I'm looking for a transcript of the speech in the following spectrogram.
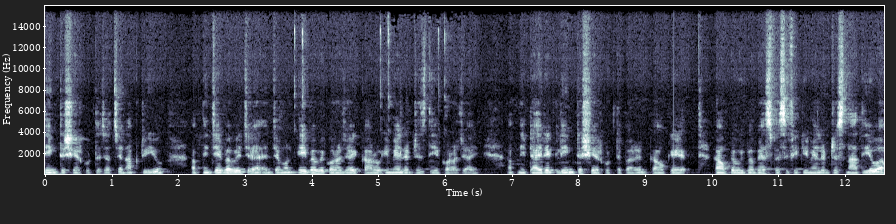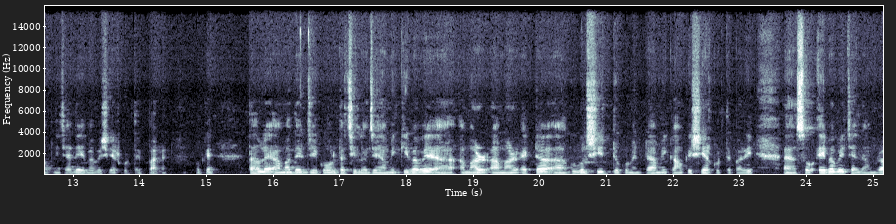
লিঙ্কটা শেয়ার করতে চাচ্ছেন? Up to you. আপনি যেভাবে যেমন এইভাবে করা যায়, কারও ইমেল অ্যাড্রেস দিয়ে করা যায়। আপনি ডাইরেক্ট লিঙ্কটা শেয়ার করতে পারেন। কাউকে কাউকে ওইভাবে স্পেসিফিক ইমেল অ্যাড্রেস না দিয়েও আপনি চাইলে এভাবে শেয়ার করতে পারেন। ওকে? তাহলে আমাদের যে গোলটা ছিল যে আমি কীভাবে আমার আমার একটা গুগল শিট ডকুমেন্টটা আমি কাউকে শেয়ার করতে পারি। সো এইভাবেই চাইলে আমরা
